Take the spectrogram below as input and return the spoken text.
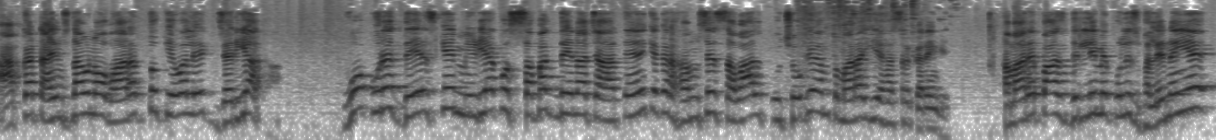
आपका टाइम्स नाउ नव भारत तो केवल एक ज़रिया था। वो पूरे देश के मीडिया को सबक देना चाहते हैं कि अगर हमसे सवाल पूछोगे, हम तुम्हारा ये हसर करेंगे। हमारे पास दिल्ली में पुलिस भले नहीं है,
